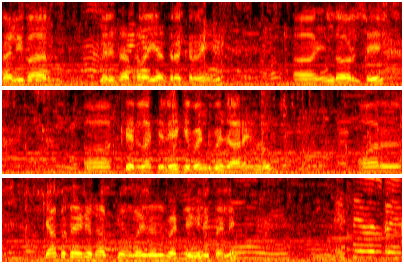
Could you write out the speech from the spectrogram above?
पहली बार मेरे साथ हवाई यात्रा कर रही हैं अ, इंदौर से अ, केरला के लिए एक इवेंट में जा रहे हैं हम लोग और क्या बताया गया था आपको हवाई जहाज में बैठने के लिए पहले ऐसे बोल रहे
